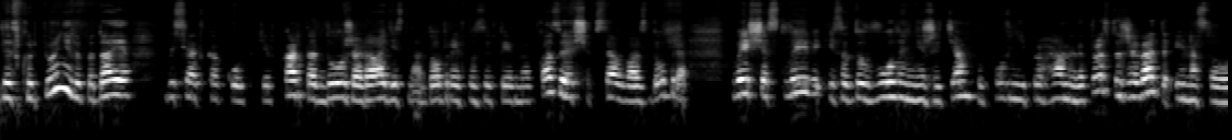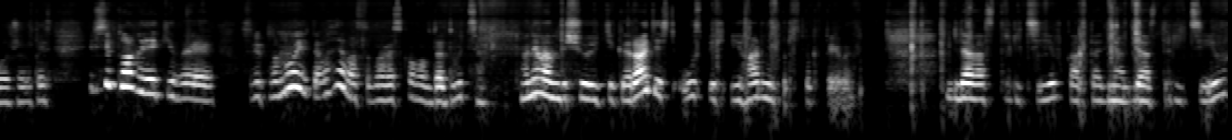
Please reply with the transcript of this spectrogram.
Для скорпіонів випадає десятка кубків. Карта дуже радісна, добра і позитивна. Вказує, що все у вас добре. Ви щасливі і задоволені життям по повній програмі. Ви просто живете і насолоджуєтесь. І всі плани, які ви собі плануєте, вони вас обов'язково вдадуться. Вони вам віщують тільки радість, успіх і гарні перспективи. Для стрільців, карта дня для стрільців.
